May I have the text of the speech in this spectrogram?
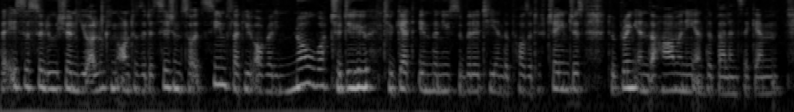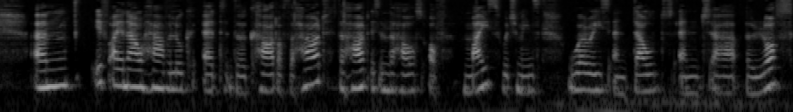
there is a solution, you are looking onto the decision, so it seems like you already know what to do to get in the new stability and the positive changes, to bring in the harmony and the balance again. Um, if I now have a look at the card of the heart, the heart is in the house of mice, which means worries and doubts and uh, a loss.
